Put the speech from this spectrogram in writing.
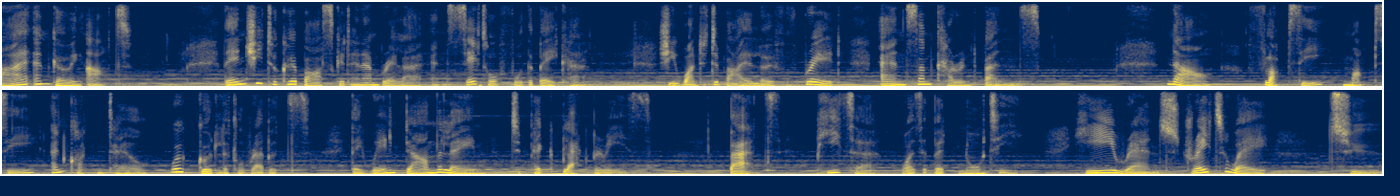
I am going out. Then she took her basket and umbrella and set off for the baker. She wanted to buy a loaf of bread and some currant buns. Now, Flopsy, Mopsy, and Cottontail were good little rabbits. They went down the lane to pick blackberries. But Peter was a bit naughty. He ran straight away to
